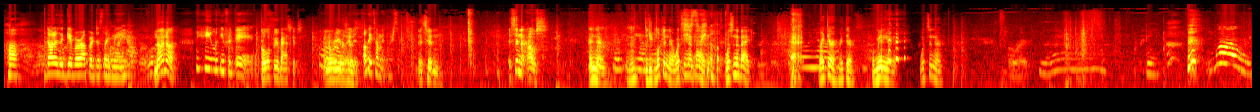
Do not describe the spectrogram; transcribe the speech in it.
Huh. daughter's a giver upper just like me. No, no. I hate looking for things. Go look for your baskets. I know where yours is. Okay, tell me where's. It's hidden. It's in the house. In there. Huh? Did you look in there? What's in that bag? What's in the bag? Right there, right there. With Minnie on it. What's in there? Alright. Whoa!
